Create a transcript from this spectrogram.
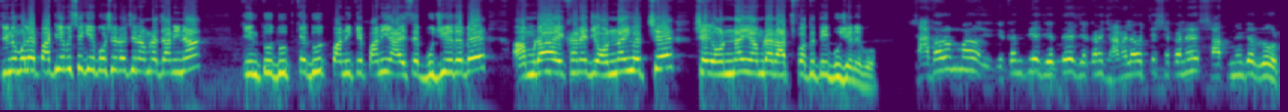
তৃণমূলের পার্টি অফিসে গিয়ে বসে রয়েছেন, আমরা জানি না। কিন্তু দুধকে দুধ, পানিকে পানি আইসে বুঝিয়ে দেবে। আমরা এখানে যে অন্যায় হচ্ছে, সেই অন্যায় আমরা রাজপথেতেই বুঝে নেব। সাধারণ এখান দিয়ে যেতে, যেখানে ঝামেলা হচ্ছে, সেখানে সাত মিনিটের রোড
